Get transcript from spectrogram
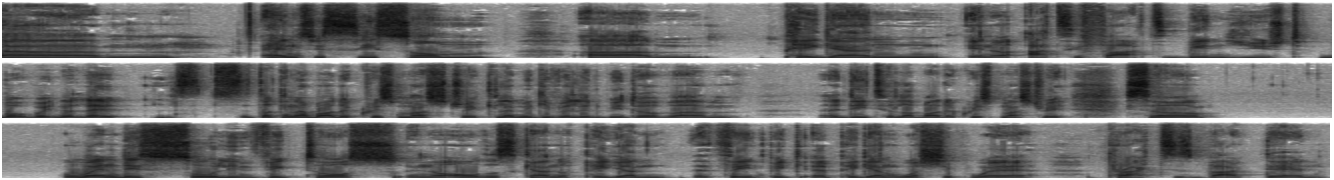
Um, hence, you see some um, pagan, you know, artifacts being used. But, but let's talking about the Christmas tree. Let me give you a little bit of um, detail about the Christmas tree. So when this Sol Invictus, you know, all this kind of pagan thing, uh, pagan worship were practiced back then,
